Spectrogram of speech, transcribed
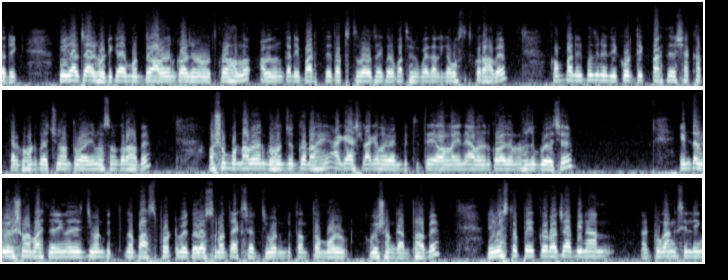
তারিখ বিকাল চার ঘটিকার মধ্যে আবেদন করার জন্য অনুরোধ করা হলো। আবেদনকারী প্রার্থীদের তথ্য করে প্রাথমিকভাবে তালিকা প্রস্তুত করা হবে। কোম্পানির প্রতিনিধি কর্তৃক প্রার্থীদের সাক্ষাৎকার গ্রহণ করে চূড়ান্তভাবে নির্বাচন করা হবে। অসম্পূর্ণ আবেদন গ্রহণযোগ্য নহে, আগে আসলে আগে ভিত্তিতে অনলাইনে আবেদন করার জন্য সুযোগ রয়েছে। ইন্টারভিউর সময় প্রার্থীদের ইংরেজি জীবন বৃত্তান্ত, পাসপোর্ট, অভিজ্ঞতা, সনদ, এক্সের জীবন বৃত্তান্ত, মূল আনতে হবে। নির্বাচিত পেক রচা, বিনান, টুকাং সিলিং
